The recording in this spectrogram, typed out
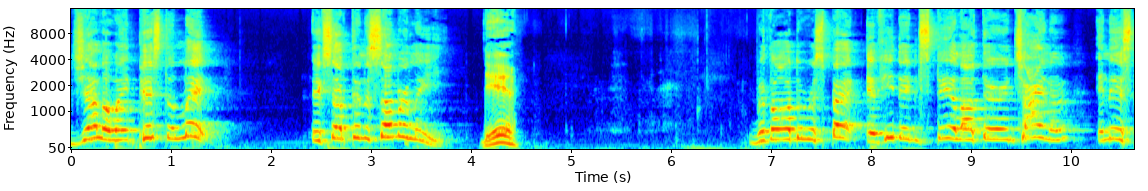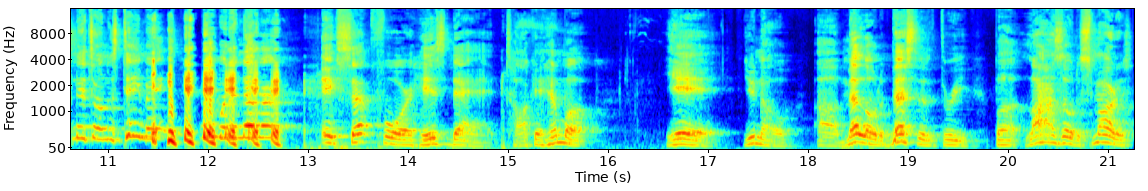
Jello ain't pissed a lick, except in the summer league Yeah. with all due respect, if he didn't steal out there in China and then snitch on his teammates, we would have never, except for his dad talking him up. Yeah, you know, uh, Melo the best of the three, but Lonzo the smartest,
